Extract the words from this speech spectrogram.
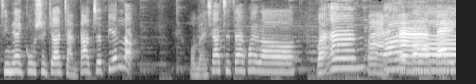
今天的故事就要讲到这边了，我们下次再会喽。晚安，晚安，拜拜。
